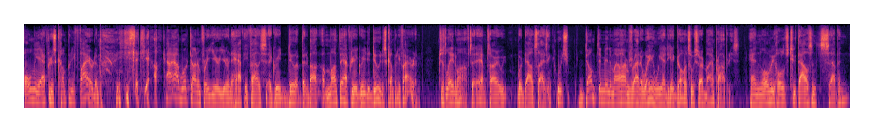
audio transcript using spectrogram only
only after his company fired him. he said, Yeah, I worked on him for a year, year and a half. He finally agreed to do it. But about a month after he agreed to do it, his company fired him. Just laid him off. Said, hey, I'm sorry, we're downsizing, which dumped him into my arms right away, and we had to get going. So we started buying properties. And lo and behold, 2007,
